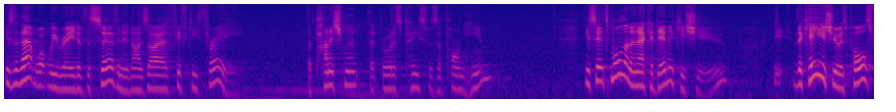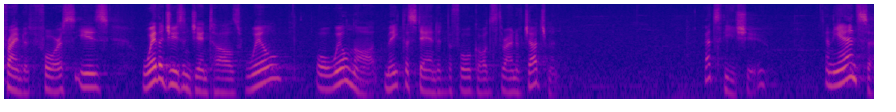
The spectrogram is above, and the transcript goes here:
Isn't that what we read of the servant in Isaiah 53? The punishment that brought us peace was upon him. You see, it's more than an academic issue. The key issue, as Paul's framed it for us, is whether Jews and Gentiles will or will not meet the standard before God's throne of judgment. That's the issue. And the answer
